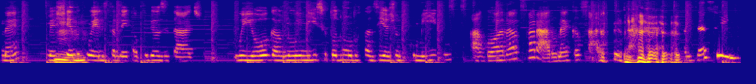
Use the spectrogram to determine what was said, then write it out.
né, mexendo uhum. com eles também com a curiosidade. O yoga, no início, todo mundo fazia junto comigo, agora pararam, né? Cansaram. Mas é assim.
